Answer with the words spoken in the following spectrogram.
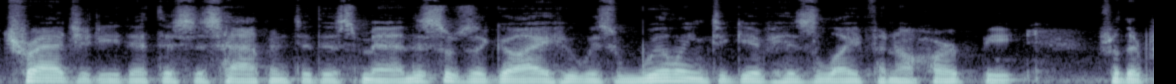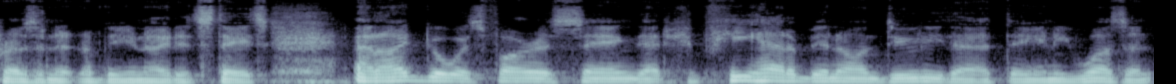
tragedy that this has happened to this man. This was a guy who was willing to give his life in a heartbeat for the President of the United States. And I'd go as far as saying that if he had been on duty that day and he wasn't,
